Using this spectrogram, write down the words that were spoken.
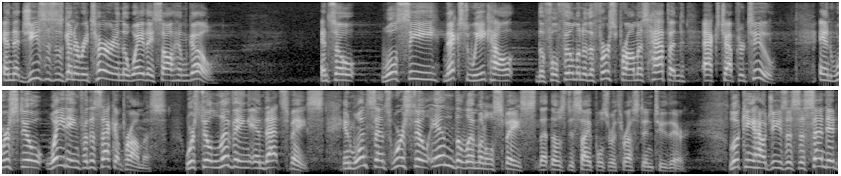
and that Jesus is going to return in the way they saw him go. And so we'll see next week how the fulfillment of the first promise happened, Acts chapter 2. And we're still waiting for the second promise. We're still living in that space. In one sense, we're still in the liminal space that those disciples were thrust into there, looking how Jesus ascended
